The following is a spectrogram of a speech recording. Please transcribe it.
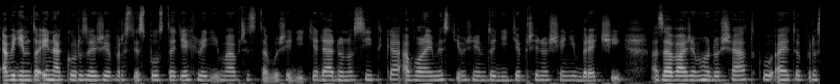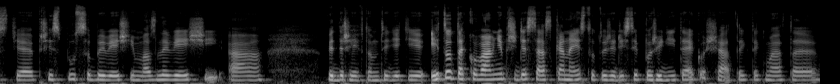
A vidím to i na kurze, že prostě spousta těch lidí má představu, že dítě dá do nosítka a volají mi s tím, že jim to dítě při nošení brečí a zavážem ho do šátku a je to prostě přizpůsobivější, mazlivější a vydrží v tom ty děti. Je to taková, mně přijde sázka na jistotu, že když si pořídíte jako šátek, tak máte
